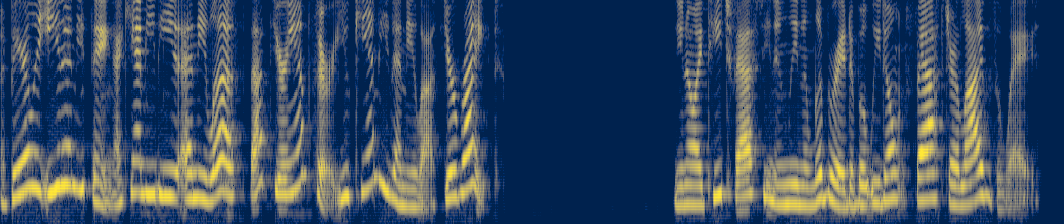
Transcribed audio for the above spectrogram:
I barely eat anything. I can't eat any less. That's your answer. You can't eat any less. You're right. You know, I teach fasting and Lean and Liberated, but we don't fast our lives away.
